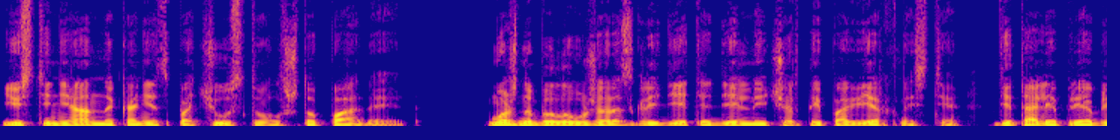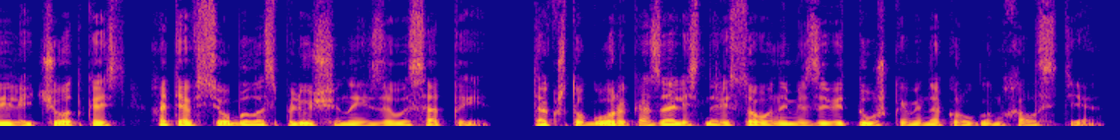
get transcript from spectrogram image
Юстиниан наконец почувствовал, что падает. Можно было уже разглядеть отдельные черты поверхности, детали приобрели четкость, хотя все было сплющено из-за высоты, так что горы казались нарисованными завитушками на круглом холсте.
